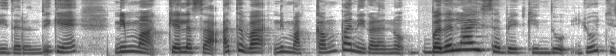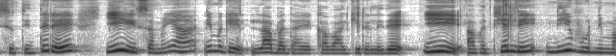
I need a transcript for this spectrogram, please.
ಇದರೊಂದಿಗೆ ನಿಮ್ಮ ಕೆಲಸ ಅಥವಾ ನಿಮ್ಮ ಕಂಪನಿಗಳನ್ನು ಬದಲಾಯಿಸಬೇಕೆಂದು ಯೋಚಿಸುತ್ತಿದ್ದರೆ ಈ ಸಮಯ ನಿಮಗೆ ಲಾಭದಾಯಕವಾಗಿರಲಿದೆ. ಈ ಅವಧಿಯಲ್ಲಿ ನೀವು ನಿಮ್ಮ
